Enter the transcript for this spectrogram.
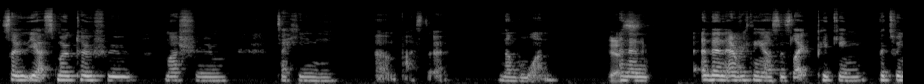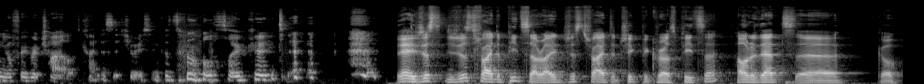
so yeah, smoked tofu, mushroom, tahini um, pasta, number one. Yes. And then and then everything else is like picking between your favorite child kind of situation because they're all so good. yeah, you just you just tried the pizza, right? You just tried the chickpea crust pizza. How did that uh, go?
